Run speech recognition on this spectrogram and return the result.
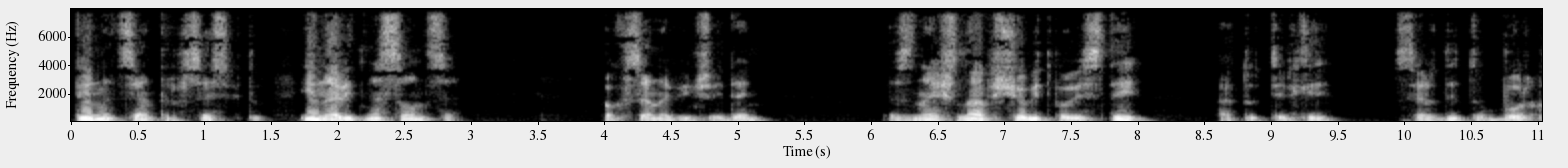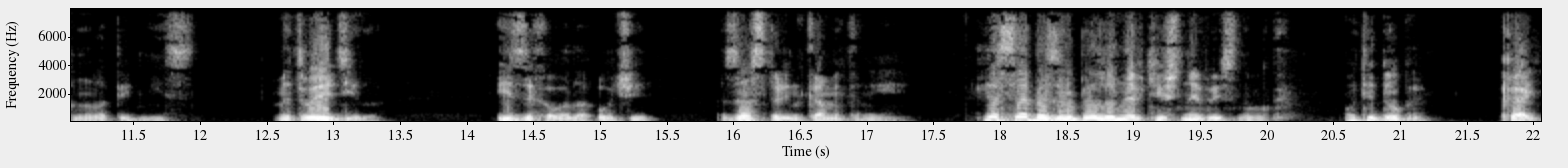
Ти не центр Всесвіту і навіть не сонце. Оксана в інший день знайшла б, що відповісти, а тут тільки сердито боркнула під ніс. Не твоє діло. І заховала очі за сторінками книги. Для себе зробила невтішний висновок. От і добре. Хай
